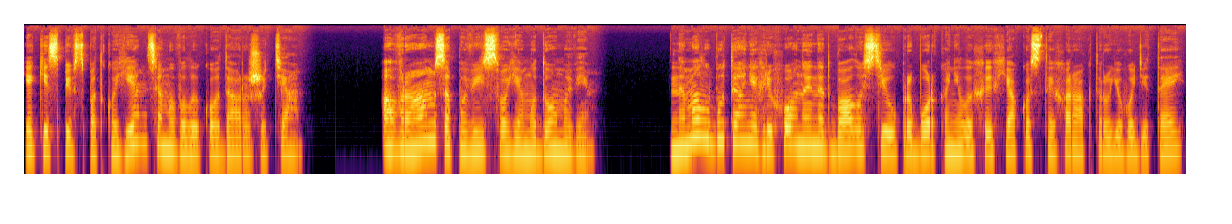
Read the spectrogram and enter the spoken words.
як і співспадкоємцями великого дару життя. Авраам заповість своєму домові не мало бути ані гріховної недбалості у приборканні лихих якостей характеру його дітей,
